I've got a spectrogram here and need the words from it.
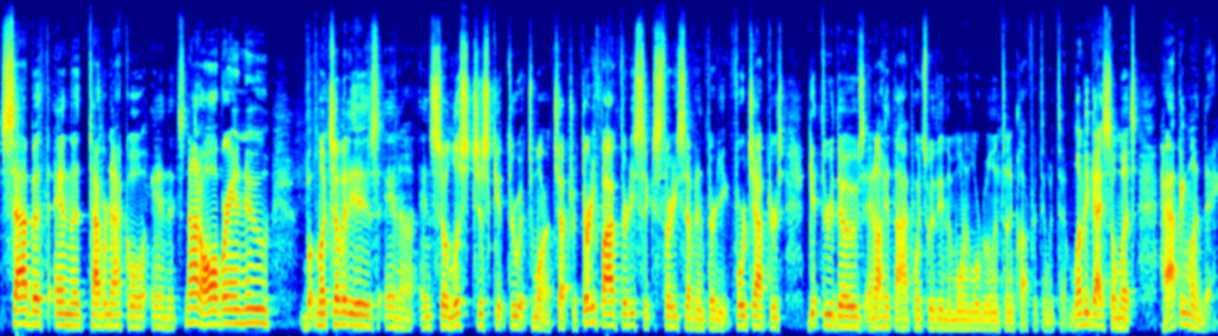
Sabbath and the tabernacle, and it's not all brand new, but much of it is. And, uh, and so let's just get through it tomorrow. Chapter 35, 36, 37, and 38. Four chapters. Get through those, and I'll hit the high points with you in the morning, Lord willing, 10 o'clock for 10 with Tim. Love you guys so much. Happy Monday.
